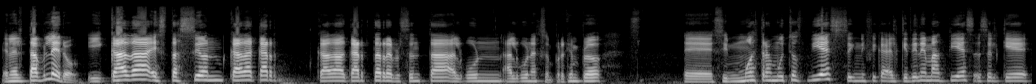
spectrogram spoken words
en el tablero y cada estación, cada car- cada carta representa algún alguna acción. Por ejemplo, eh, si muestras muchos 10, significa el que tiene más 10 es el que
